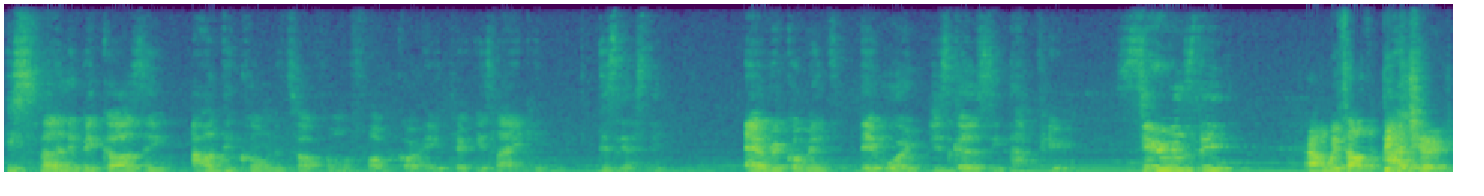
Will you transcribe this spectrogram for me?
It's funny because in all the comments of homophobic or hater is like disgusting. Every comment the word disgusting appear. Seriously? And without picture.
